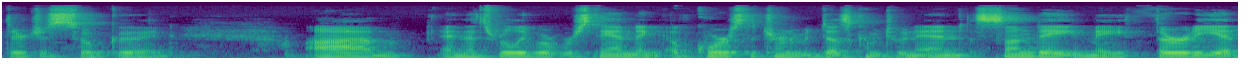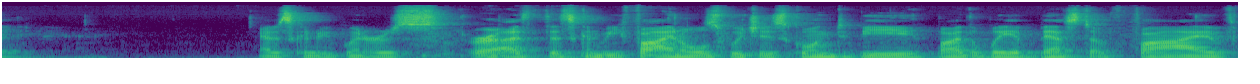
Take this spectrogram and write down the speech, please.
they're just so good. Um, and that's really where we're standing. Of course, the tournament does come to an end Sunday, May 30th. And it's going to be winners, or uh, that's going to be finals, which is going to be, by the way, a best of five.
